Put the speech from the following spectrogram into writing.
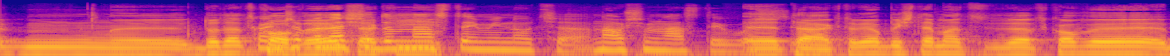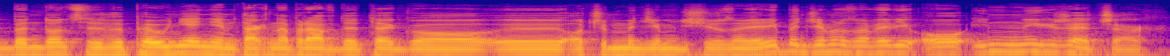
mm, y, dodatkowy. Kończymy na taki- 17 minucie, na 18 właściwie. E, tak, to miał być temat dodatkowy, będący wypełnieniem tak naprawdę tego, y, o czym będziemy dzisiaj rozmawiali. Będziemy rozmawiali o innych rzeczach,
